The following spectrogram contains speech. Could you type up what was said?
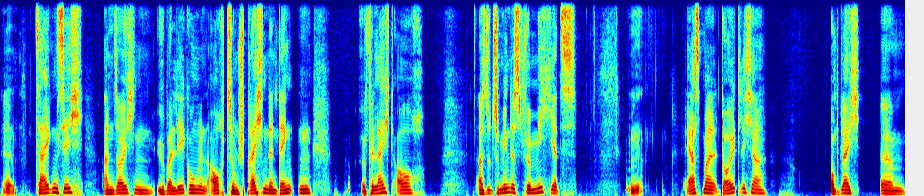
äh, zeigen sich an solchen Überlegungen auch zum sprechenden Denken vielleicht auch, also zumindest für mich jetzt hm, erstmal deutlicher, obgleich ähm,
